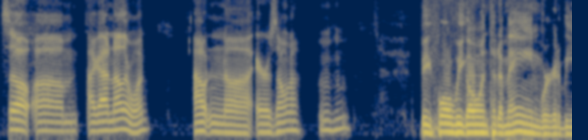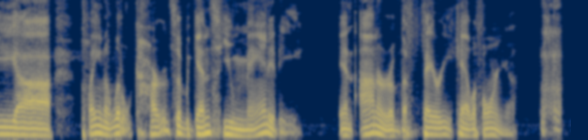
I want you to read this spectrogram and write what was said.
so um I got another one out in uh Arizona. hmm Before we go into the main, we're going to be uh, playing a little Cards Against Humanity in honor of the Fairy California.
